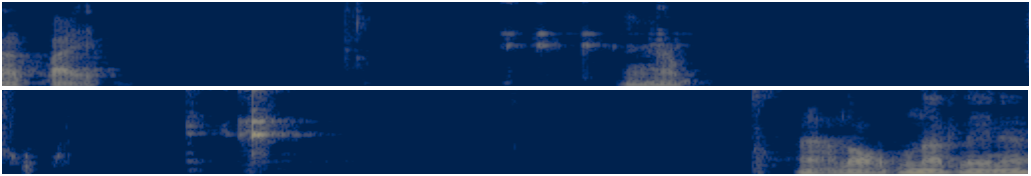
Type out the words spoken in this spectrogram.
ถัดไปนะครับหาลอกคุณนัดเลยนะ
